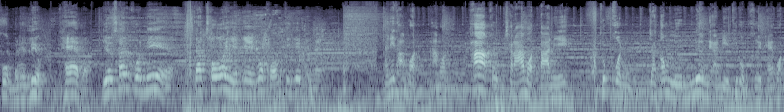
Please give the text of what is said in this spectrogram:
พวกไม่ได้เรียกแพ้บอเดี๋ยวฉันคนนี้จะโชว์ให้เห็นเองว่าของจริงเล่นยังไงอันนี้ถามก่อนถามก่อนถ้าผมชนะบอทตานี้ ทุกคน จะต้องลืมเรื่องในอดีตที่ผมเคยแพ้บอท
